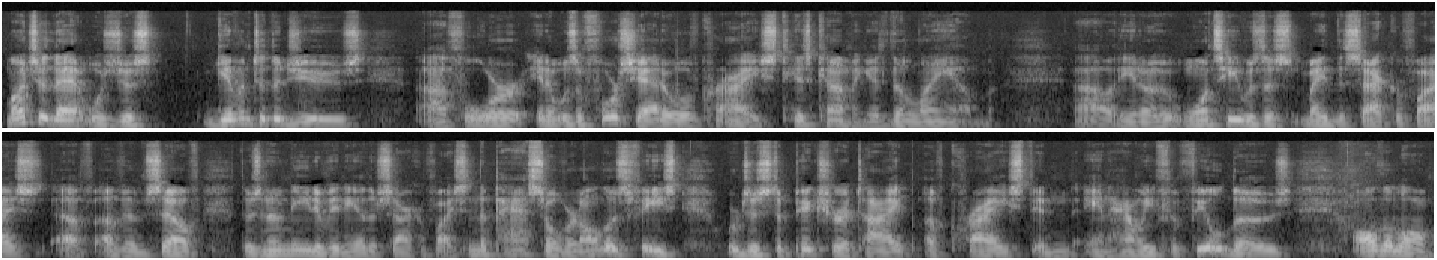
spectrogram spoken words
Much of that was just given to the Jews for, and it was a foreshadow of Christ, his coming as the Lamb. Uh, you know, once he was made the sacrifice of, of himself, there's no need of any other sacrifice. And the Passover and all those feasts were just a picture, a type of Christ and, and how he fulfilled those, all the law.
